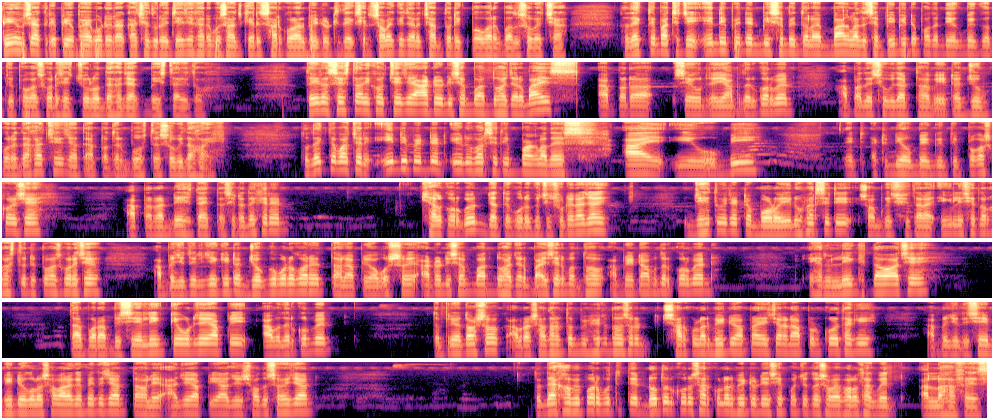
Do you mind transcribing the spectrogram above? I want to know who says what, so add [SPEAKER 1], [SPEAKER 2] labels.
[SPEAKER 1] প্রিয় চাকরি, প্রিয় ভাই বোনেরা কাছে দূরে যে যেখানে বসে আজকের সার্কুলার ভিডিওটি দেখছেন, সবাইকে যারা ছাত্রিক মোবারকবাদ, শুভেচ্ছা। তো দেখতে পাচ্ছি যে ইন্ডিপেন্ডেন্ট বিশ্ববিদ্যালয় বাংলাদেশে বিভিন্ন পদে নিয়োগ বিজ্ঞপ্তি প্রকাশ করেছে। চলো দেখা যাক বিস্তারিত। তো এটা শেষ তারিখ হচ্ছে যে আটই ডিসেম্বর দু হাজার বাইশ। আপনারা সে অনুযায়ী আবেদন করবেন। আপনাদের সুবিধার্থে আমি এটা জুম করে দেখাচ্ছি যাতে আপনাদের বুঝতে সুবিধা হয়। তো দেখতে পাচ্ছেন ইন্ডিপেন্ডেন্ট ইউনিভার্সিটি বাংলাদেশ আইইউবি একটি নিয়োগ বিজ্ঞপ্তি প্রকাশ করেছে। আপনারা দেশ দায়িত্ব সেটা দেখে নেন। খেয়াল করবেন যাতে কোনো কিছু ছুটে না যায়। যেহেতু এটা একটা বড় ইউনিভার্সিটি সব কিছু তারা ইংলিশে দরখাস্তটি প্রকাশ করেছে। আপনি যদি নিজেকে এটা যোগ্য মনে করেন, তাহলে আপনি অবশ্যই আটই ডিসেম্বর দু হাজার বাইশের মধ্যে আপনি এটা আবেদন করবেন। এখানে লিঙ্ক দেওয়া আছে। তারপর আপনি সেই লিঙ্কে অনুযায়ী আপনি আবেদন করবেন। তো প্রিয় দর্শক, আমরা সাধারণত বিভিন্ন ধরনের সার্কুলার ভিডিও আপনার এই চ্যানেলে আপলোড করে থাকি। আপনি যদি সেই ভিডিওগুলো সবার আগে পেতে চান, তাহলে আজই আপনি আজই সদস্য হয়ে যান। তো দেখা হবে পরবর্তীতে নতুন কোনো সার্কুলার ভিডিও নিয়ে, সে পর্যন্ত সবাই ভালো থাকবেন। আল্লাহ হাফেজ।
